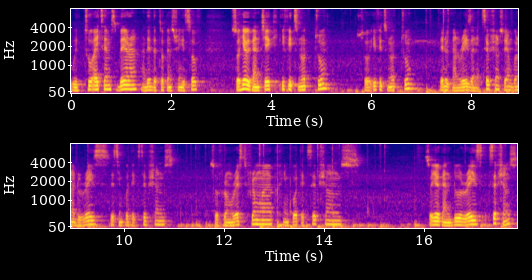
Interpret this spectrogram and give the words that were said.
with two items bearer and then the token string itself. So here we can check if it's not two. So if it's not two then we can raise an exception. So i'm going to do raise. Let's import exceptions. So from rest framework import exceptions. So here you can do raise exceptions.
